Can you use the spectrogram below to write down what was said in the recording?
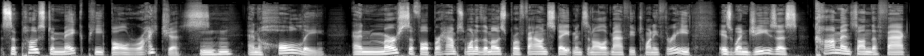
supposed to make people righteous Mm-hmm. and holy and merciful. Perhaps one of the most profound statements in all of Matthew 23 is when Jesus comments on the fact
